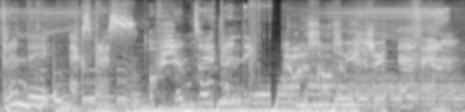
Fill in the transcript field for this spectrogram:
Trendy Express. Ovšem, co je trendy. 90,3 FM.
